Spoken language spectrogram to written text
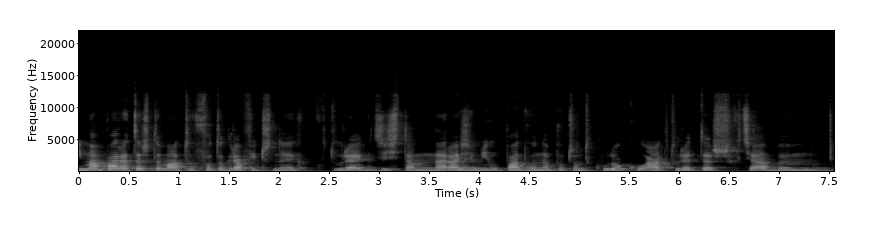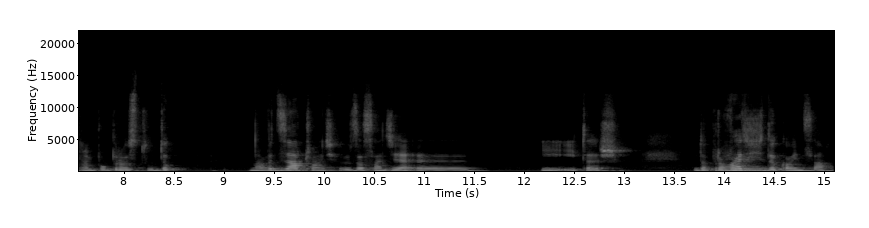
I mam parę też tematów fotograficznych, które gdzieś tam na razie mi upadły na początku roku, a które też chciałabym po prostu do, nawet zacząć w zasadzie yy, i, i też doprowadzić do końca.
